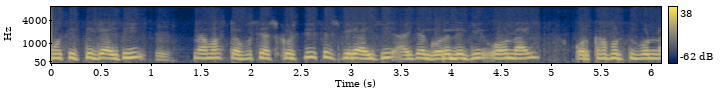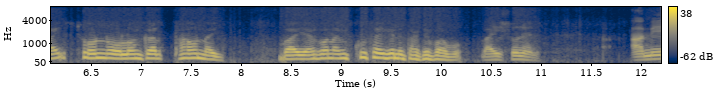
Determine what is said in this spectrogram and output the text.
মসজিদ থেকে আইছি নামাজটা শেষ করছি শেষ করে আইছি আইসা ঘরে দেখি ও নাই ওর কাপড় চোপড় নাই স্বর্ণ অলংকার থাও নাই। ভাই এখন আমি কোথায় গেলে তাকে পাবো? ভাই শুনেন আমি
